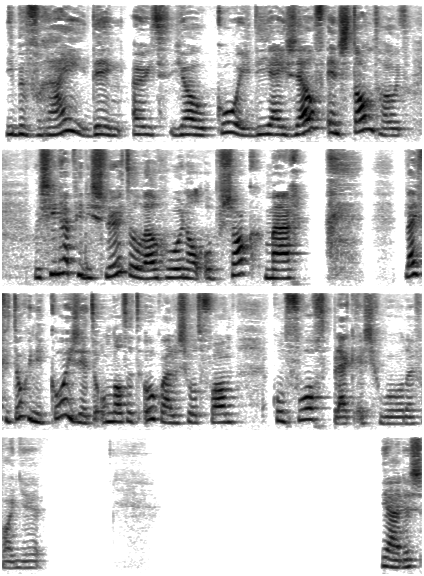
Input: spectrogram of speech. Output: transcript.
die bevrijding uit jouw kooi, die jij zelf in stand houdt. Misschien heb je die sleutel wel gewoon al op zak, maar blijf je toch in die kooi zitten, omdat het ook wel een soort van comfortplek is geworden van je. Ja, dus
